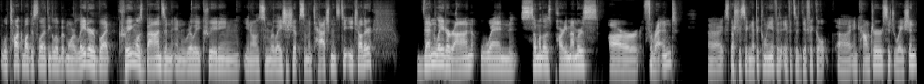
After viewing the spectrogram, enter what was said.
we'll talk about this a little, i think a little bit more later but creating those bonds and, and really creating you know some relationships some attachments to each other. Then later on when some of those party members are threatened uh, especially significantly if, if it's a difficult uh, encounter situation,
